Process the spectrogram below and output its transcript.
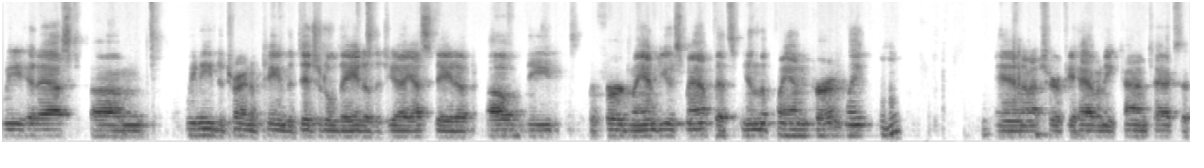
we had asked, um, we need to try and obtain the digital data, the GIS data of the preferred land use map that's in the plan currently. And I'm not sure if you have any contacts at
